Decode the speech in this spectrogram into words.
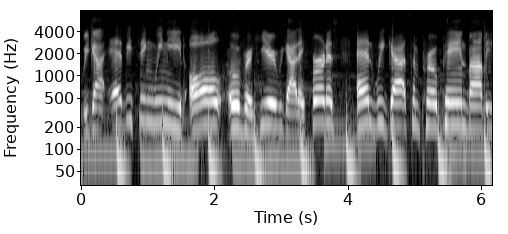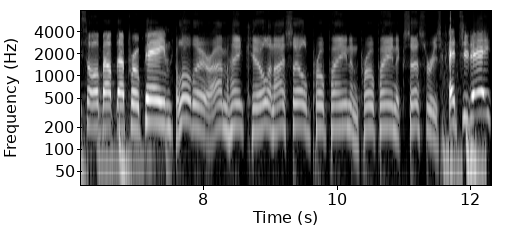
We got everything we need all over here. We got a furnace, and we got some propane, Bobby. It's all about that propane. Hello there, I'm Hank Hill and I sell propane and propane accessories. And today,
